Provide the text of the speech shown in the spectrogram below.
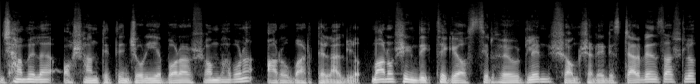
ঝামেলা অশান্তিতে জড়িয়ে পড়ার সম্ভাবনা আরও বাড়তে লাগল। মানসিক দিক থেকে অস্থির হয়ে উঠলেন, সংসারে ডিস্টারবেন্স আসলো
